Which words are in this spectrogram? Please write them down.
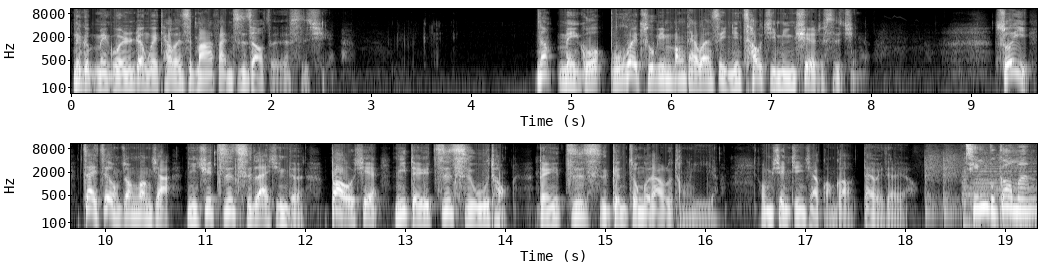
那个美国人认为台湾是麻烦制造者的时期，那美国不会出兵帮台湾是已经超级明确的事情。所以在这种状况下，你去支持赖清德，抱歉，你等于支持武统，等于支持跟中国大陆统一啊。我们先进一下广告，待会再聊。听不够吗？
